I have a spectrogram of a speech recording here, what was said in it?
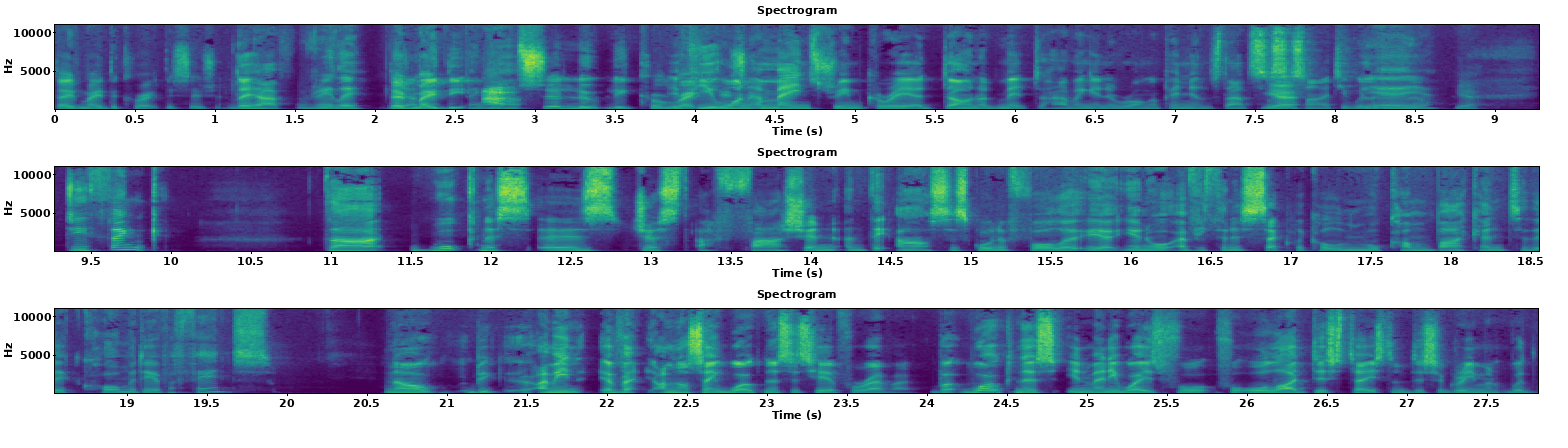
they've made the correct decision. They have. really? They've Yeah. made the Think that. absolutely correct If you want a mainstream career, don't admit to having any wrong opinions. That's the Yeah. society we live Yeah, in yeah. now. yeah. Do you think that wokeness is just a fashion and the ass is going to fall out? Yeah, you know, everything is cyclical and we'll come back into the comedy of offence? No, I mean, I'm not saying wokeness is here forever, but wokeness, in many ways, for, for all our distaste and disagreement with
